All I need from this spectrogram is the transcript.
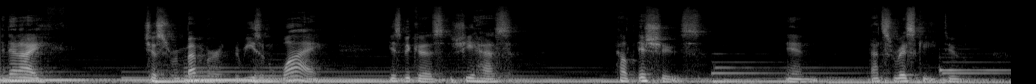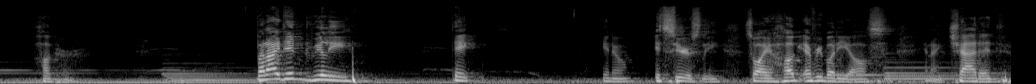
And then I just remembered the reason why is because she has health issues. And that's risky to hug her. But I didn't really take, you know, it seriously. So I hugged everybody else and I chatted.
